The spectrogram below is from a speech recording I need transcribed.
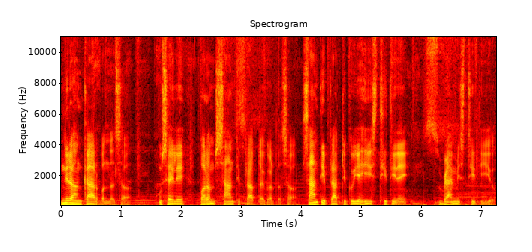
निरहङ्कार बन्दछ। उसैले परम शान्ति प्राप्त गर्दछ। शान्ति प्राप्तिको यही स्थिति नै ब्राह्मी स्थिति हो।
